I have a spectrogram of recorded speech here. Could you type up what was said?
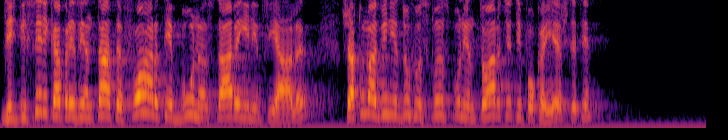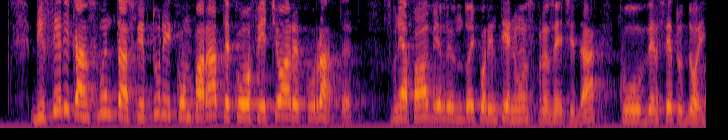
Deci biserica prezentată foarte bună în stare inițială și acum vine Duhul Sfânt, spune întoarce-te, pocăiește-te Biserica în Sfânta Scriptură e comparată cu o fecioară curată. Spunea Pavel în 2 Corinteni 11, da? Cu versetul 2.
